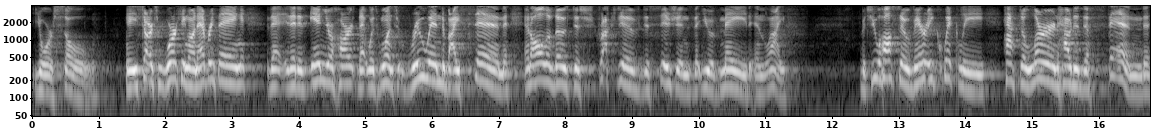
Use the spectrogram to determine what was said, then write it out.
your soul. He starts working on everything that, that is in your heart that was once ruined by sin and all of those destructive decisions that you have made in life. But you also very quickly have to learn how to defend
